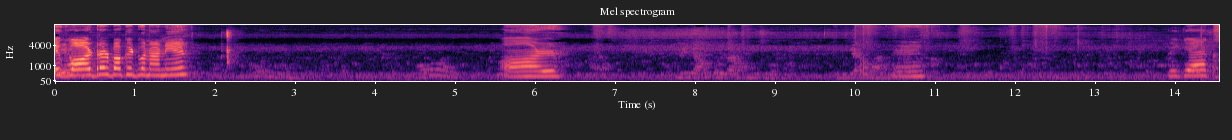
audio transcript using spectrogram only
एक वाटर बकेट बनानी है। और पिकैक्स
